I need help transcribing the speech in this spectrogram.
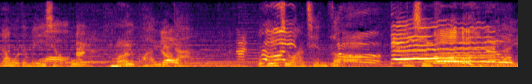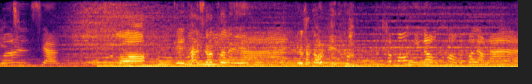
让我的每一小步越跨越大，我会一直往前走，让幸福越来越近。是吗？给你看一下这里，没有看到你，看报你了，看我们报了啦。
